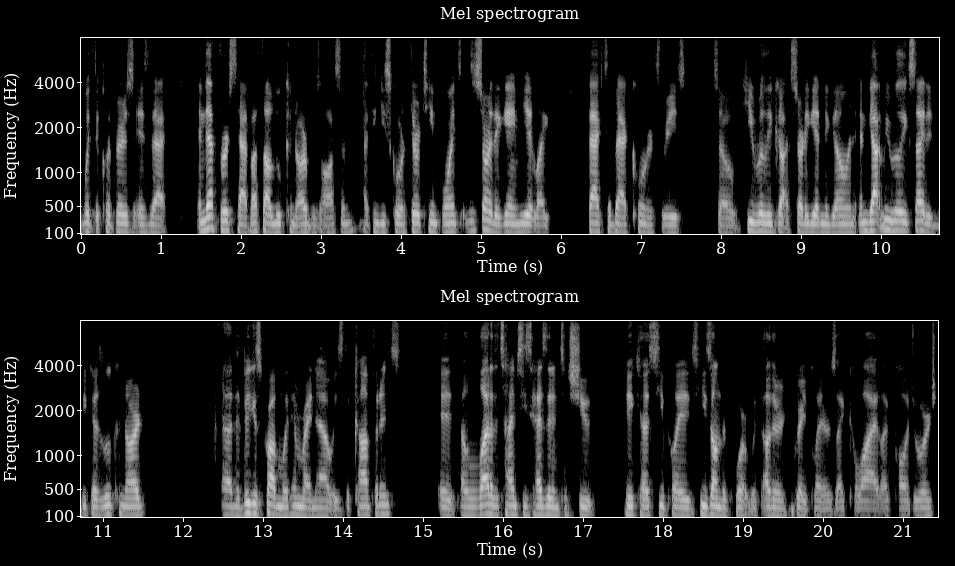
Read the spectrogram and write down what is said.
with the Clippers, is that in that first half, I thought Luke Kennard was awesome. I think he scored 13 points at the start of the game. He hit like back-to-back corner threes. So he really got started getting it going and got me really excited because Luke Kennard, uh, the biggest problem with him right now is the confidence. It, a lot of the times he's hesitant to shoot because he plays, he's on the court with other great players like Kawhi, like Paul George.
